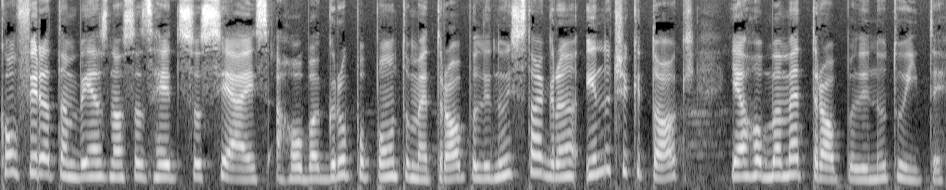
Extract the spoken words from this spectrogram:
Confira também as nossas redes sociais, arroba grupo.metrópole no Instagram e no TikTok e arroba metrópole no Twitter.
